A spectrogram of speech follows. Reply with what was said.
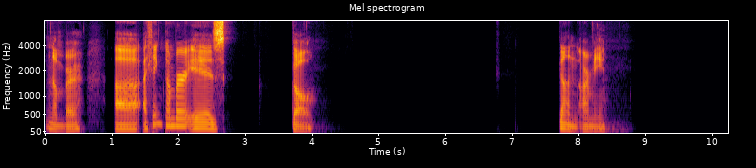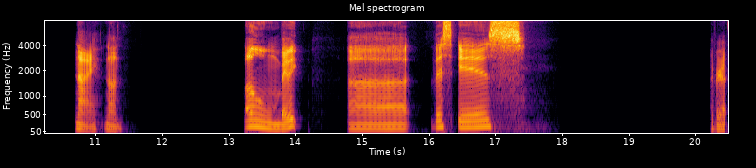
number uh i think number is go gun army Nine, none. Boom, baby. Uh, this is. I forget.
